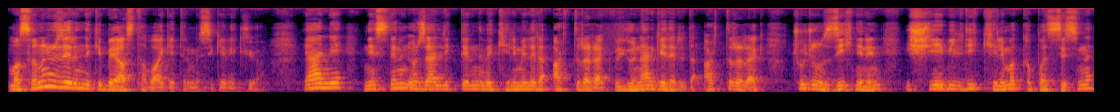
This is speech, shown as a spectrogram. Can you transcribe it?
masanın üzerindeki beyaz tabağı getirmesi gerekiyor. Yani nesnenin özelliklerini ve kelimeleri arttırarak ve yönergeleri de arttırarak çocuğun zihninin işleyebildiği kelime kapasitesini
